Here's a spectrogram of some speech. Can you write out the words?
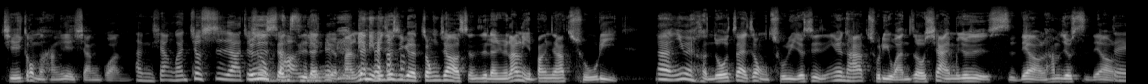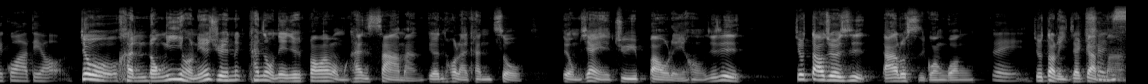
其实跟我们行业相关，很相关，就是啊，就是神职人员嘛，那里面就是一个宗教神职人员，让你帮人家处理。那因为很多在这种处理，就是因为他处理完之后，下一幕就是死掉了，他们就死掉了，对，挂掉了，就很容易哦。你会觉得那看这种电影，就是包括我们看萨满跟后来看咒，对，我们现在也继续爆雷哈，就是就到最后是大家都死光光，对，就到底在干嘛？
